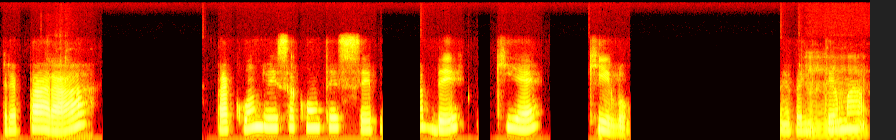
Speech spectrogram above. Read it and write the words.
Preparar para quando isso acontecer, saber o que é aquilo. Né? Para ele ter uma.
